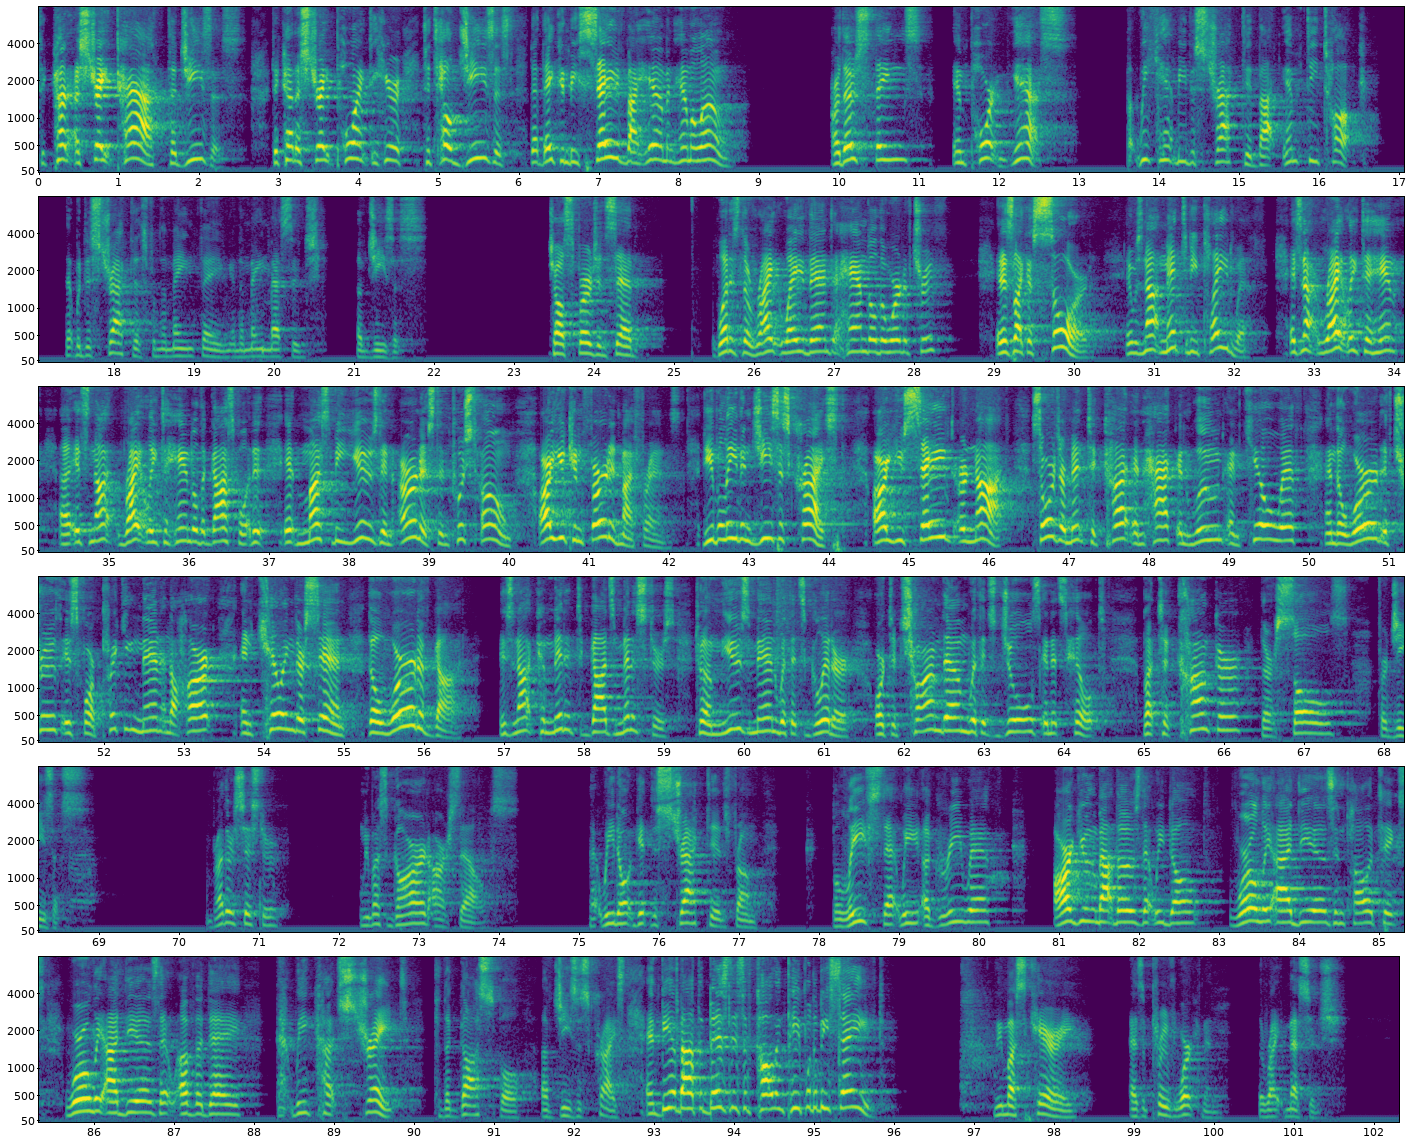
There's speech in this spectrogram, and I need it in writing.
to cut a straight path to Jesus to cut a straight point, to hear, to tell Jesus that they can be saved by Him and Him alone. Are those things important? Yes. But we can't be distracted by empty talk that would distract us from the main thing and the main message of Jesus. Charles Spurgeon said, What is the right way then to handle the word of truth? It is like a sword. It was not meant to be played with. It's not rightly to hand, uh, it's not rightly to handle the gospel. It, it must be used in earnest and pushed home. Are you converted, my friends? Do you believe in Jesus Christ? Are you saved or not? Swords are meant to cut and hack and wound and kill with, and the word of truth is for pricking men in the heart and killing their sin. The word of God is not committed to God's ministers to amuse men with its glitter or to charm them with its jewels in its hilt, but to conquer their souls for Jesus. Brother, and sister, we must guard ourselves that we don't get distracted from beliefs that we agree with, arguing about those that we don't, worldly ideas in politics, worldly ideas that, of the day, that we cut straight to the gospel of Jesus Christ and be about the business of calling people to be saved. We must carry, as approved workmen, the right message.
